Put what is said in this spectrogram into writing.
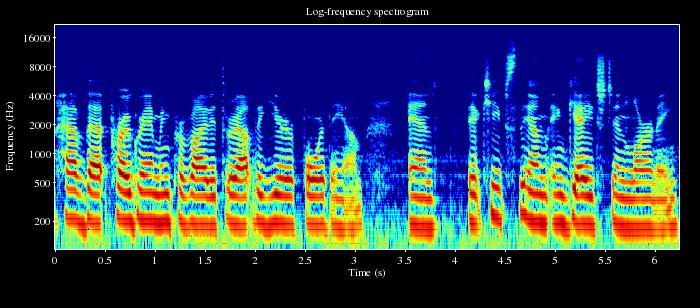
have that programming provided throughout the year for them and it keeps them engaged in learning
